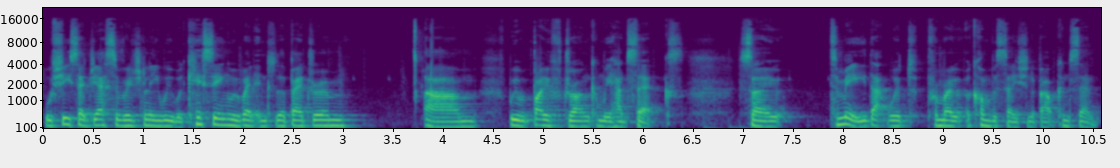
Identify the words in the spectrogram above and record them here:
well, she said yes originally. We were kissing. We went into the bedroom. Um, we were both drunk and we had sex. So to me, that would promote a conversation about consent.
